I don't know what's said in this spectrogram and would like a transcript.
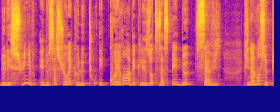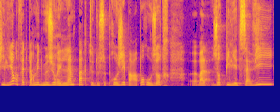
de les suivre et de s'assurer que le tout est cohérent avec les autres aspects de sa vie. Finalement, ce pilier en fait permet de mesurer l'impact de ce projet par rapport aux autres, euh, voilà, autres piliers de sa vie,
